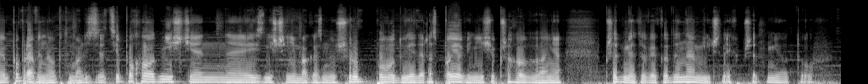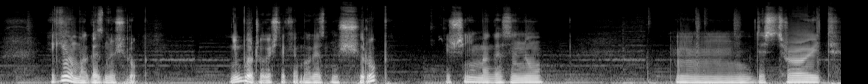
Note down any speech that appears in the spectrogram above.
Yy, poprawiono optymalizację pochodni ściennej, zniszczenie magazynu śrub powoduje teraz pojawienie się przechowywania przedmiotów jako dynamicznych przedmiotów. Jakiego magazynu śrub? Nie było czegoś takiego magazynu śrub? Zniszczenie magazynu mm, Destroyed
